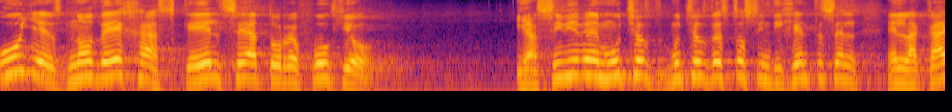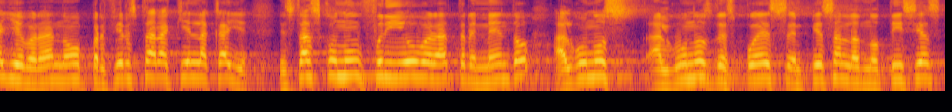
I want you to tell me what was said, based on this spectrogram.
huyes, no dejas que Él sea tu refugio. Y así viven muchos, muchos de estos indigentes en, la calle, ¿verdad? No, prefiero estar aquí en la calle. Estás con un frío, ¿verdad? Tremendo. Algunos, algunos después empiezan las noticias,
